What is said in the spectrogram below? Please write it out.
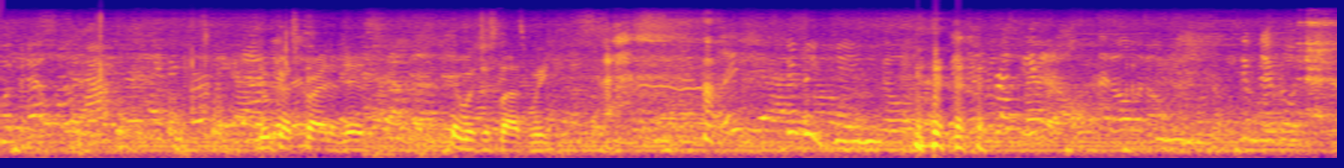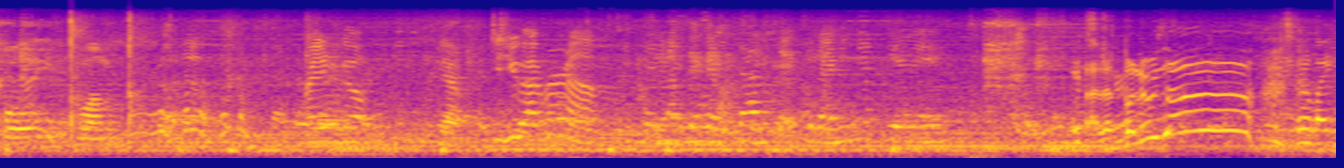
Lucas cried at his. It was just last week. Full plump. Ready to go. Yeah. Did you ever um? Palapalooza! They're like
